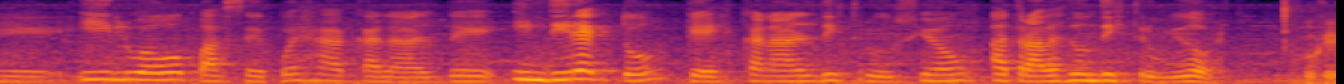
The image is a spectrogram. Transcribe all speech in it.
eh, y luego pasé pues a canal de indirecto, que es canal distribución a través de un distribuidor. Ok.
